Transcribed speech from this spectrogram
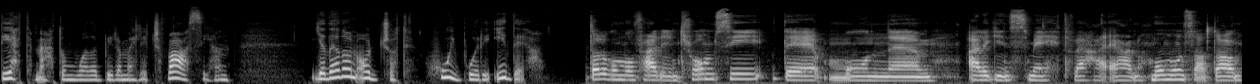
tietmähtön vuoda birra meille tvasihan. Ja det on odjot huipuori idea. Dalago ferdig færin Tromsi, mun eh, ved Smith vähän en mumun satan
